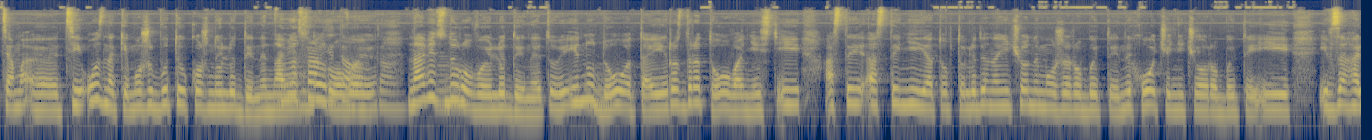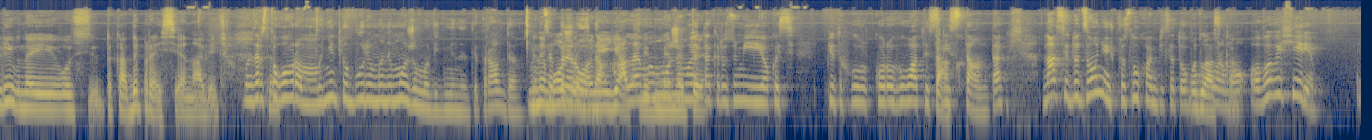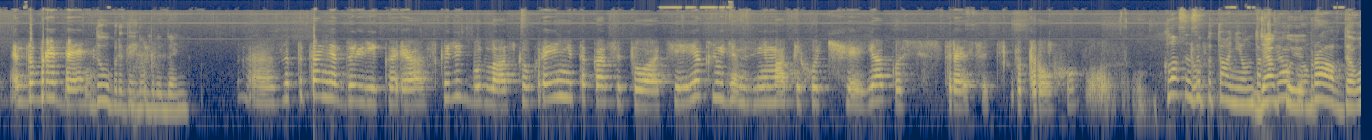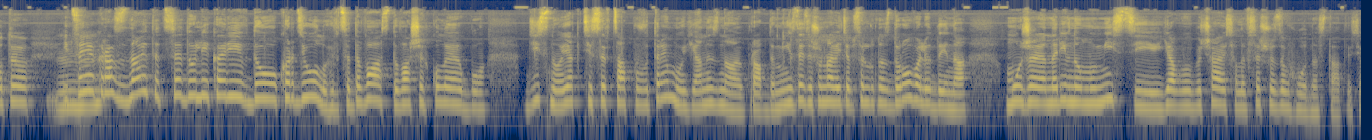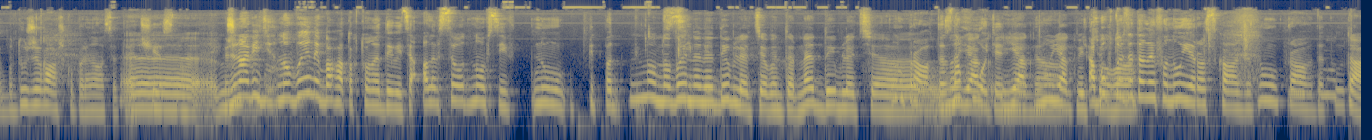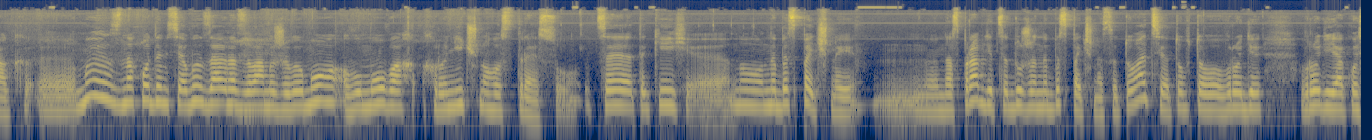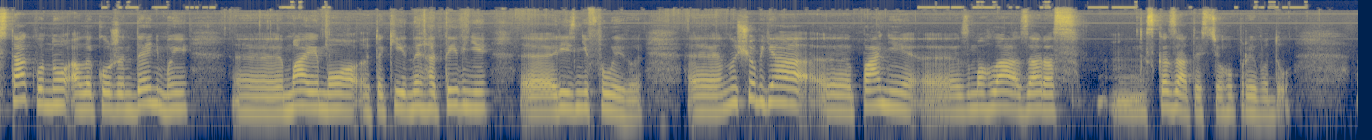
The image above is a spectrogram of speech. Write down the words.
ця, е, ці ознаки можуть бути у кожної людини, навіть насправді здорової, так, так. навіть здорової людини. То і нудота, і роздратованість, і асти, астенія. Тобто людина нічого не може робити, не хоче нічого робити, і, і взагалі в неї ось така депресія навіть. Ми зараз поговоримо. Магнітну бурю ми не можемо відмінити, правда? Ну, Не це можемо природа. ніяк Але ми можемо, я так розумію, якось підкоригувати свій Так. стан. Так нас і додзвонюють, послухаємо після того. Будь ласка. Ви в ефірі. Добрий день. Добрий день. Добрий день. Е, Запитання до лікаря. Скажіть, будь ласка, в Україні така ситуація. Як людям знімати хоч якось стресить потроху? Класне запитання. я Вам так Дякую. дякую. Правда. От е, і це якраз знаєте, це до лікарів, до кардіологів, це до вас, до ваших колег. Бо дійсно, як ці серця повитримують, я не знаю. Правда. Мені здається, що навіть абсолютно здорова людина може на рівному місці, я вибачаюся, але все що завгодно статися, бо дуже важко переносити, Е, чесно. Вже навіть новини багато хто не дивиться, але все одно всі ну підпад... Ну, новини всі не дивляться, в інтернет дивляться. Ну правда, Ну, як- знаходять. Як, да. ну, як від Або цього? хтось зателефонує, розкаже. Ну правда, Ну, тут так, е, ми знаходимося, ми зараз з вами живемо в умовах хронічного стресу. Це такий е, ну, небезпечний, м, насправді це дуже небезпечна ситуація. Тобто, вроді, вроді якось так воно, але кожен день ми е, маємо такі негативні е, різні впливи. Е, Ну, щоб я е, пані е, змогла зараз сказати з цього приводу.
